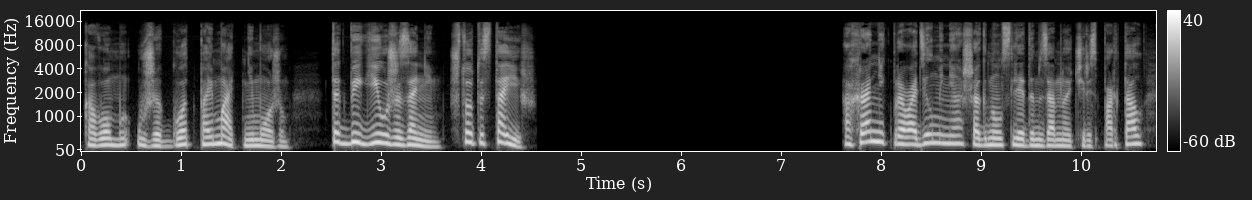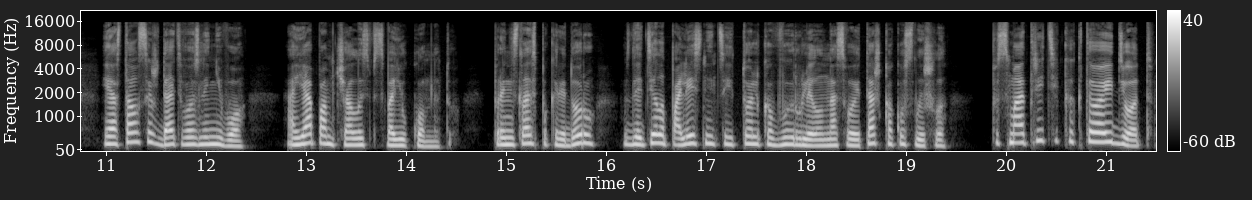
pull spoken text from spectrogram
кого мы уже год поймать не можем. Так беги уже за ним. Что ты стоишь? Охранник проводил меня, шагнул следом за мной через портал и остался ждать возле него, а я помчалась в свою комнату. Пронеслась по коридору, взлетела по лестнице и только вырулила на свой этаж, как услышала. «Посмотрите-ка, кто идет.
